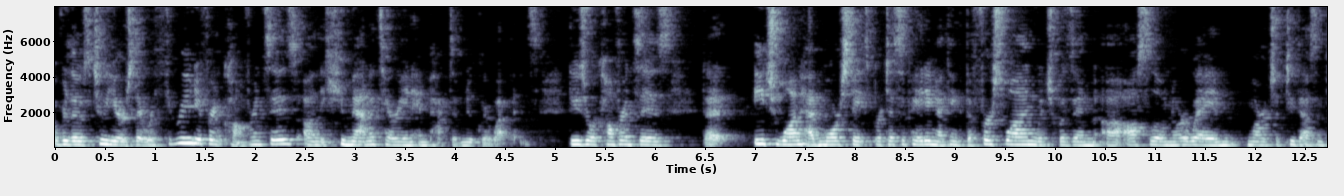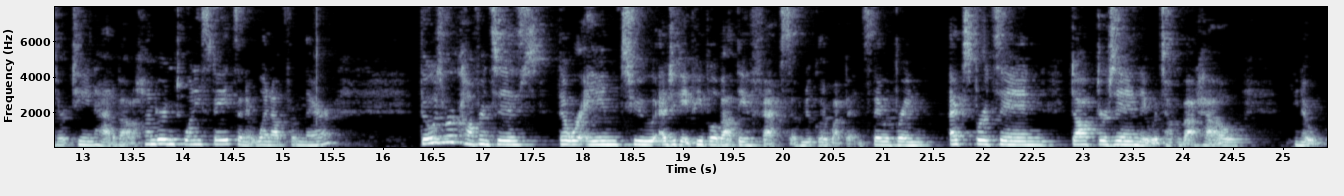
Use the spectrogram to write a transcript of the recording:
over those two years, there were three different conferences on the humanitarian impact of nuclear weapons. These were conferences that each one had more states participating. I think the first one, which was in uh, Oslo, Norway in March of 2013, had about 120 states and it went up from there. Those were conferences that were aimed to educate people about the effects of nuclear weapons. They would bring experts in, doctors in, they would talk about how, you know,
